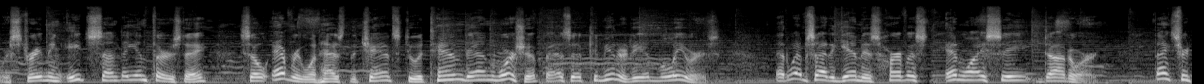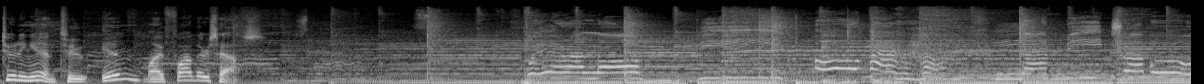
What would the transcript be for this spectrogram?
We're streaming each Sunday and Thursday, so everyone has the chance to attend and worship as a community of believers. That website again is harvestnyc.org. Thanks for tuning in to In My Father's House. sabor.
